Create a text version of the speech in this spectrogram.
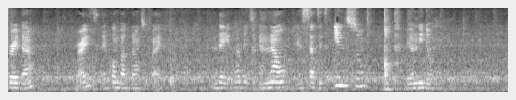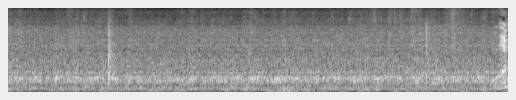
threader right? And come back down to five. And there you have it. You can now insert it into your needle there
